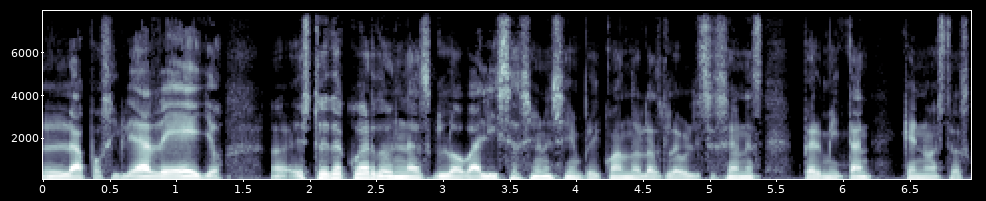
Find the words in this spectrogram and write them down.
la posibilidad de ello. Eh, estoy de acuerdo en las globalizaciones siempre y cuando las globalizaciones permitan que nuestras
